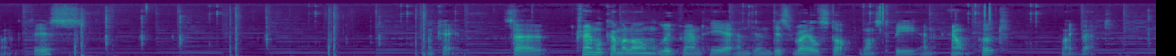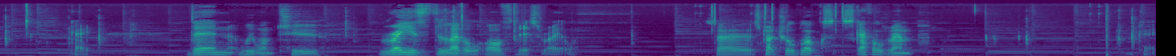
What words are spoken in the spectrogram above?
like this. Okay, so train will come along, loop around here, and then this rail stop wants to be an output, like that. Okay, then we want to raise the level of this rail. So structural blocks, scaffold ramp. Okay,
